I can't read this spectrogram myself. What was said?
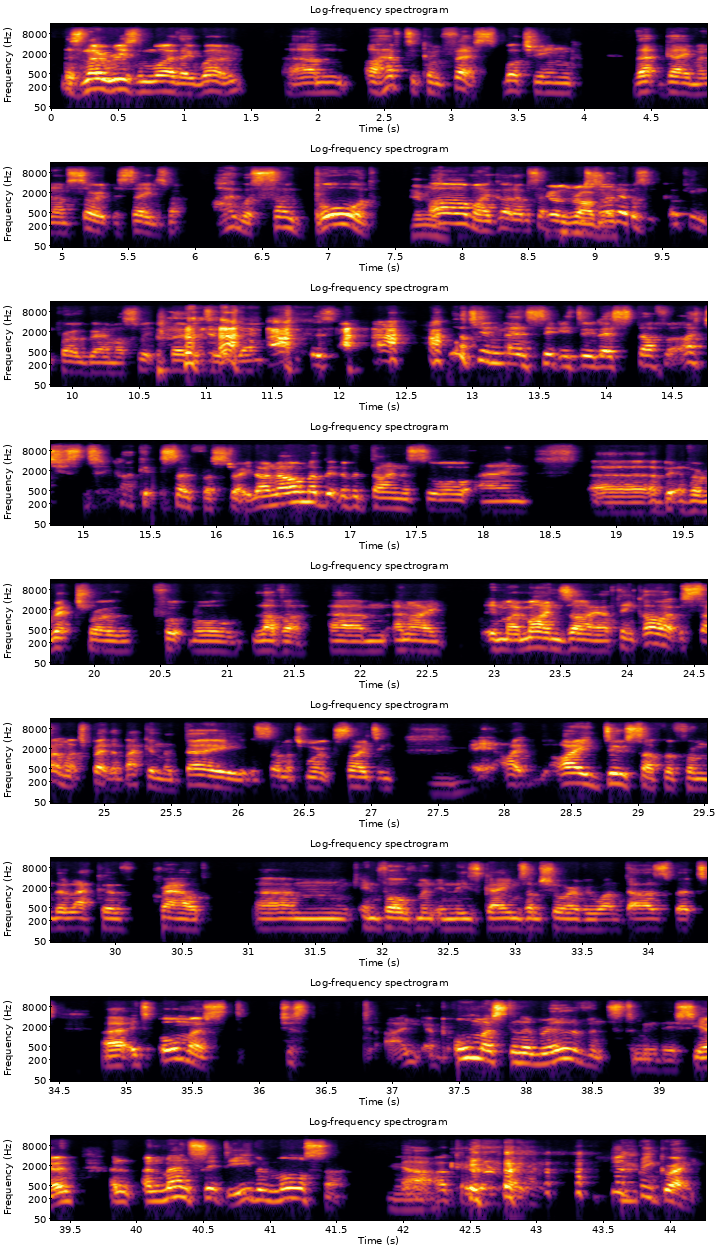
There's no reason why they won't. Um, I have to confess, watching that game, and I'm sorry to say this, I was so bored. Was, oh my god! I was, was I'm sure there was a cooking program. I switched over to watching Man City do their stuff, I just I get so frustrated. I know I'm a bit of a dinosaur and uh, a bit of a retro football lover, um, and I, in my mind's eye, I think, oh, it was so much better back in the day. It was so much more exciting. Mm. I I do suffer from the lack of crowd um, involvement in these games. I'm sure everyone does, but uh, it's almost just I, almost an irrelevance to me this year. And, and Man City, even more so. Yeah, okay, great. Should be great.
